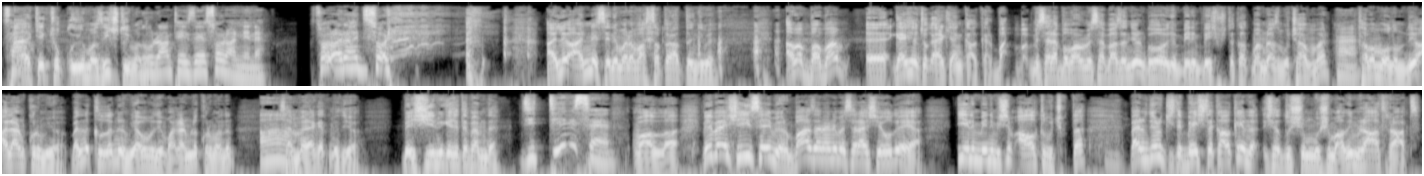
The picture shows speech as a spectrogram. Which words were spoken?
Sen Erkek çok uyumazı hiç duymadım. Nurhan teyzeye sor annene. Sor ara hadi sor. Alo anne senin bana Whatsapp'tan attığın gibi. Ama babam e, gerçekten çok erken kalkar. Ba- ba- mesela babam mesela bazen diyorum ki baba diyorum benim beş buçukta kalkmam lazım uçağım var. Ha. Tamam oğlum diyor alarm kurmuyor. Ben de kullanıyorum ya baba diyorum alarmla kurmadın. Aa. Sen merak etme diyor. 5.20 gece tepemde. Ciddi misin? Valla. Ve ben şeyi sevmiyorum. Bazen hani mesela şey oluyor ya. Diyelim benim işim altı buçukta. Ben diyorum ki işte beşte kalkayım da işte duşum muşumu alayım rahat rahat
